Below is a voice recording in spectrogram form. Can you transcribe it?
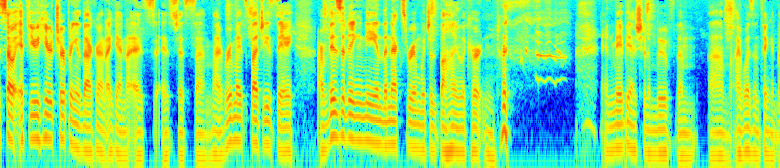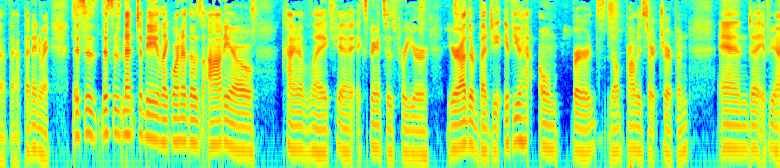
so if you hear chirping in the background, again, it's it's just uh, my roommates, budgies. They are visiting me in the next room, which is behind the curtain. and maybe I should have moved them. Um, I wasn't thinking about that, but anyway, this is this is meant to be like one of those audio kind of like uh, experiences for your your other budgie. If you ha- own birds, they'll probably start chirping, and uh, if you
